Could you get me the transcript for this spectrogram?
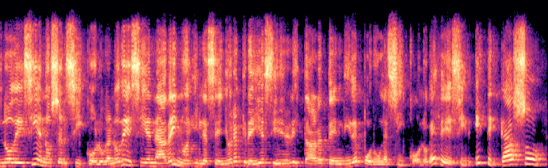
no decía no ser psicóloga, no decía nada y, no, y la señora creía estar atendida por una psicóloga. Es decir, este caso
